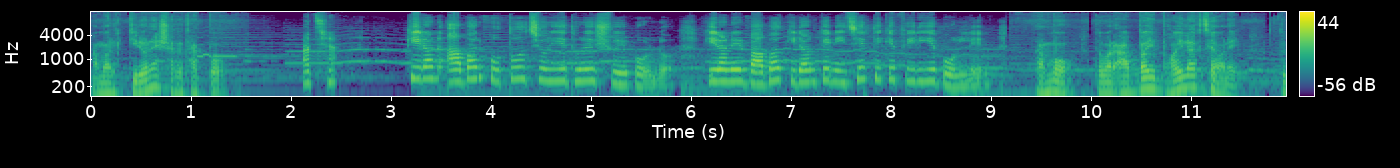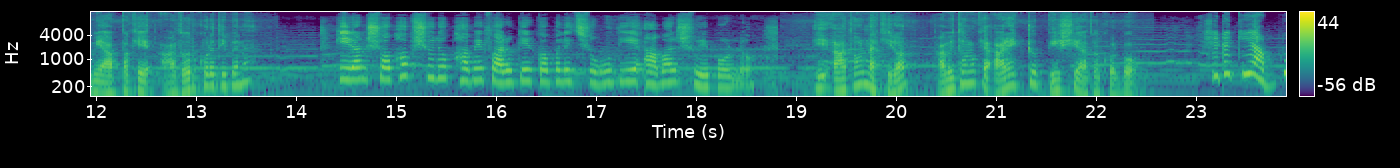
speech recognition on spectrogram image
আমার কিরণের সাথে থাকব। আচ্ছা। কিরণ আবার পুতুল চড়িয়ে ধরে শুয়ে পড়ল। কিরণের বাবা কিরণকে নিচের দিকে ফিরিয়ে বললেন আম্মু তোমার আব্বাই ভয় লাগছে অনেক। তুমি আব্বাকে আদর করে দিবে না? কিরণ স্বভাবসুলভভাবে ফারুকের কপালে চুমু দিয়ে আবার শুয়ে পড়ল। এই আদর না কিরণ আমি তোমাকে আরেকটু বেশি আদর করব। সেটা কি আব্বু?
